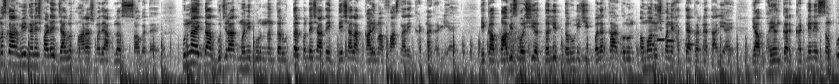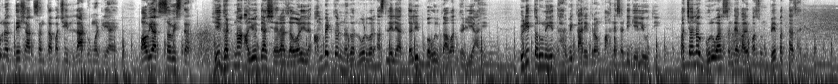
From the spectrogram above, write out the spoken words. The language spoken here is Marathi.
नमस्कार मी गणेश पाडे जागृत महाराष्ट्रमध्ये आपलं स्वागत आहे. पुन्हा एकदा गुजरात मणिपूर नंतर उत्तर प्रदेशात एक देशाला काळीमा फासणारी घटना घडली आहे. एका बावीस वर्षीय दलित तरुणीची बलात्कार करून अमानुषपणे हत्या करण्यात आली आहे. या भयंकर घटनेने संपूर्ण देशात संतापाची लाट उमटली आहे. पाहुयात सविस्तर. ही घटना अयोध्या शहराजवळील आंबेडकर नगर रोडवर असलेल्या दलित बहुल गावात घडली आहे. पीडित तरुणी धार्मिक कार्यक्रम पाहण्यासाठी गेली होती. अचानक गुरुवार संध्याकाळपासून बेपत्ता झाली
